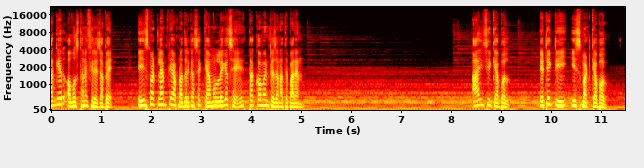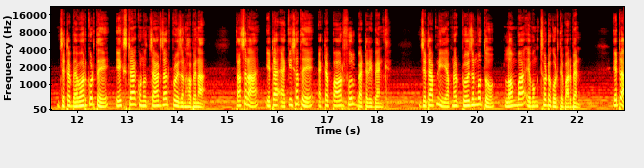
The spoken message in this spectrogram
আগের অবস্থানে ফিরে যাবে। এই স্মার্ট ল্যাম্পটি আপনাদের কাছে কেমন লেগেছে তা কমেন্টে জানাতে পারেন। আইভি ক্যাবল এটি একটি স্মার্ট ক্যাবল যেটা ব্যবহার করতে এক্সট্রা কোনো চার্জার প্রয়োজন হবে না। তাছাড়া এটা একই সাথে একটা পাওয়ারফুল ব্যাটারি ব্যাংক, যেটা আপনি আপনার প্রয়োজন মতো লম্বা এবং ছোট করতে পারবেন। এটা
